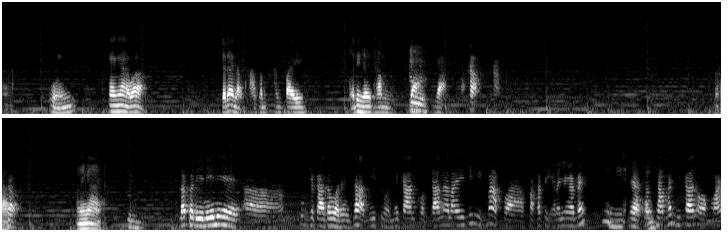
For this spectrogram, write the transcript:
อ่าพูดง่าย ๆว่า จะได้หลักฐานสำคัญไป เหมือนที่เคยทำเนี่ยยากยากยากครับครับนะครับครับง่ายๆอะอืมแล้วคดีนี้นี่อ่า ผู้บัญชาการตำรวจแห่งชาติมีส่วนในการกดดันอะไรที่มากกว่าปกติอะไรยังไงไหมไม่มีเนี่ยจนทำให้มีการออกหมาย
